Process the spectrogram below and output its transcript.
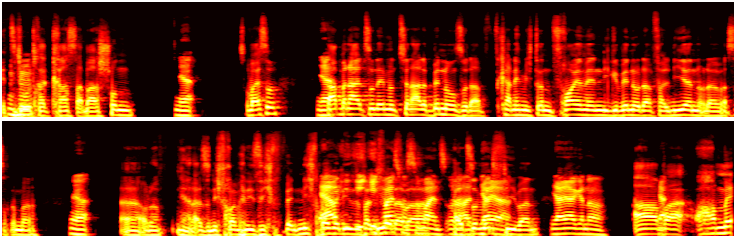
Jetzt nicht Mhm. ultra krass, aber schon, Ja. so, weißt du? Ja. Da hat man halt so eine emotionale Bindung, so, da kann ich mich dran freuen, wenn die gewinnen oder verlieren oder was auch immer. Ja. Äh, oder, ja, also nicht freuen, wenn die sich, wenn nicht freuen, Ja, wenn die ich- sie ich verlieren, weiß, was du meinst, oder halt so halt, ja, ja. mitfiebern. Ja, ja, genau. Aber, oh man,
